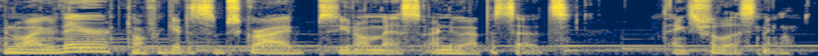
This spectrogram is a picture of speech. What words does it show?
And while you're there, don't forget to subscribe so you don't miss our new episodes. Thanks for listening.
